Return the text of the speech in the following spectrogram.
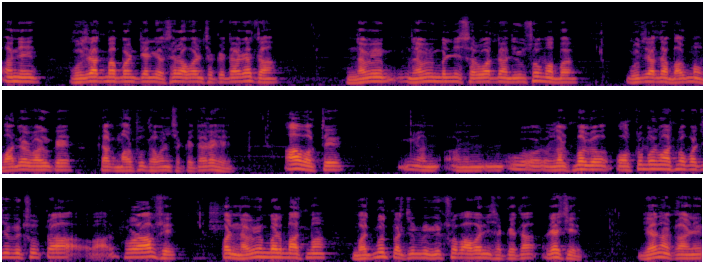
અને ગુજરાતમાં પણ તેની અસર આવવાની શક્યતા રહેતા નવે નવેમ્બરની શરૂઆતના દિવસોમાં પણ ગુજરાતના ભાગમાં વાદળવાયુ કે ક્યાંક માવઠું થવાની શક્યતા રહે. આ વખતે લગભગ ઓક્ટોબર માસમાં પશ્ચિમ વિક્ષોભ થોડા આવશે, પણ નવેમ્બર માસમાં મજબૂત પશ્ચિમી વિક્ષોભ આવવાની શક્યતા રહેશે. જેના કારણે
